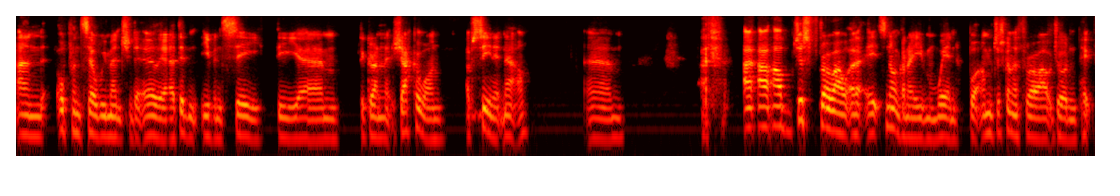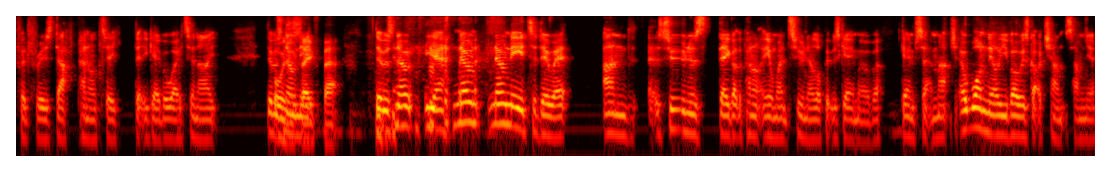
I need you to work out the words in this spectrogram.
and up until we mentioned it earlier, I didn't even see the um, the Granit Xhaka one. I've seen it now. Um, I, I- I'll just throw out. A, it's not going to even win, but I'm just going to throw out Jordan Pickford for his daft penalty that he gave away tonight. There was Always no a need. safe bet. There was no yeah no no need to do it. And as soon as they got the penalty and went 2 0 up, it was game over. Game, set, and match. At 1 0, you've always got a chance, haven't you?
